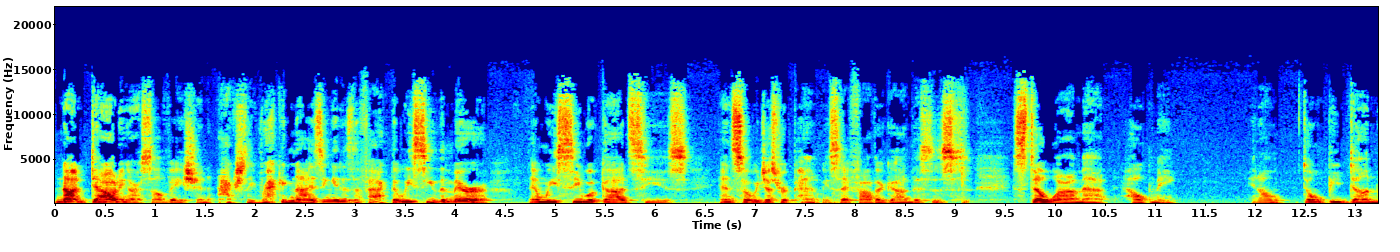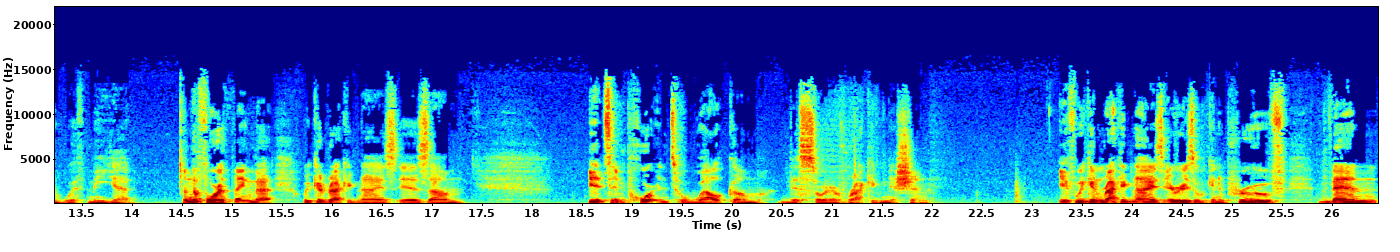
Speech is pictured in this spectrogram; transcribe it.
not doubting our salvation, actually recognizing it as the fact that we see the mirror and we see what God sees. And so we just repent. We say, Father God, this is still where I'm at. Help me. You know, don't be done with me yet. And the fourth thing that we could recognize is um, it's important to welcome this sort of recognition. If we can recognize areas that we can improve, then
